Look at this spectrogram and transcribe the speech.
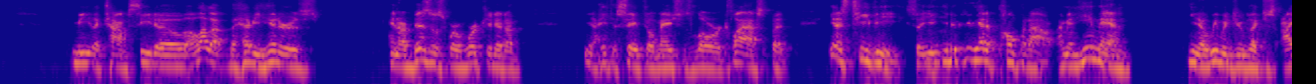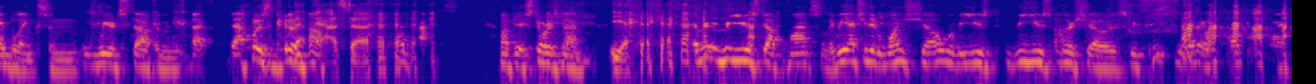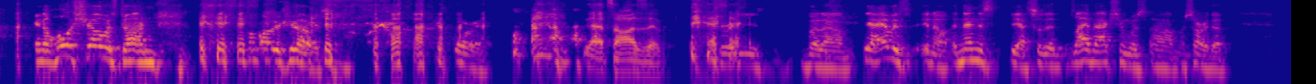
meet, like Tom Sito. A lot of the heavy hitters in our business were working at a, you know, I hate to say Filmation's lower class, but you know, it's TV, so you, you, you had to pump it out. I mean, He Man, you know, we would do like just eye blinks and weird stuff, and that that was good that enough. Passed, uh... okay, story's done. Yeah, and we would reuse stuff constantly. We actually did one show where we used reused other shows. We together, and the whole show was done from other shows. story. That's awesome. But um, yeah, it was you know, and then this yeah. So the live action was um, sorry, the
